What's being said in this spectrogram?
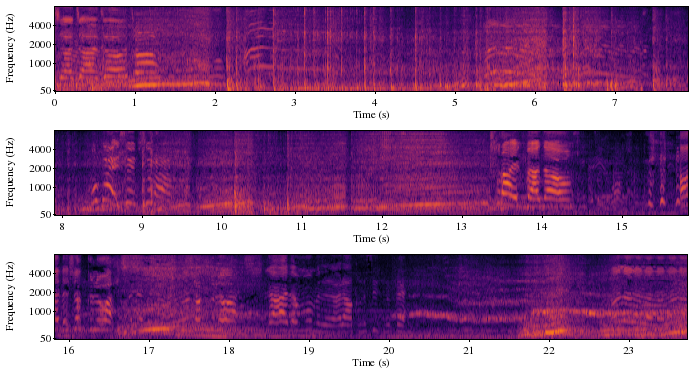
جا جا جا. مو قاعد يسوي بسرعة إيش رايك اداؤه؟ هذا شكله وحش. شكله وحش. لا هذا مو من العراق نسيت لا لا لا لا لا لا لا.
